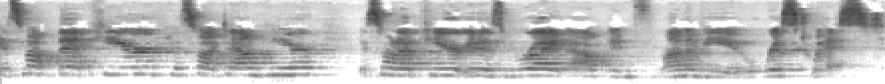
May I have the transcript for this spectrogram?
It's not bent here. It's not down here. It's not up here. It is right out in front of you. Wrist twist.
